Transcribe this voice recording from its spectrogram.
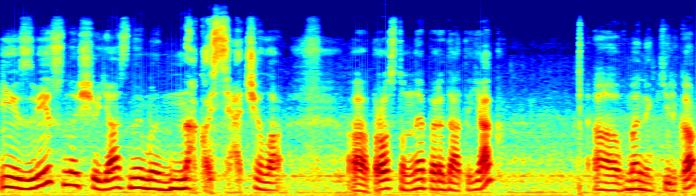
І звісно, що я з ними накосячила. Просто не передати як. В мене кілька.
